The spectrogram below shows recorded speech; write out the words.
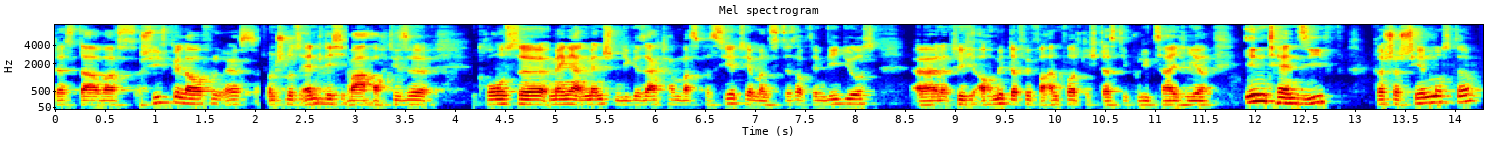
dass da was schiefgelaufen ist. Und schlussendlich war auch diese große Menge an Menschen, die gesagt haben, was passiert hier, man sieht das auf den Videos, äh, natürlich auch mit dafür verantwortlich, dass die Polizei hier intensiv recherchieren musste.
